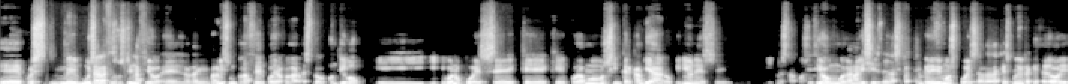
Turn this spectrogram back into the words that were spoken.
Eh, pues eh, muchas gracias, José Ignacio. Eh, la verdad que para mí es un placer poder hablar de esto contigo y, bueno, pues que, podamos intercambiar opiniones nuestra posición o el análisis de la situación que vivimos, pues la verdad que es muy enriquecedor y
